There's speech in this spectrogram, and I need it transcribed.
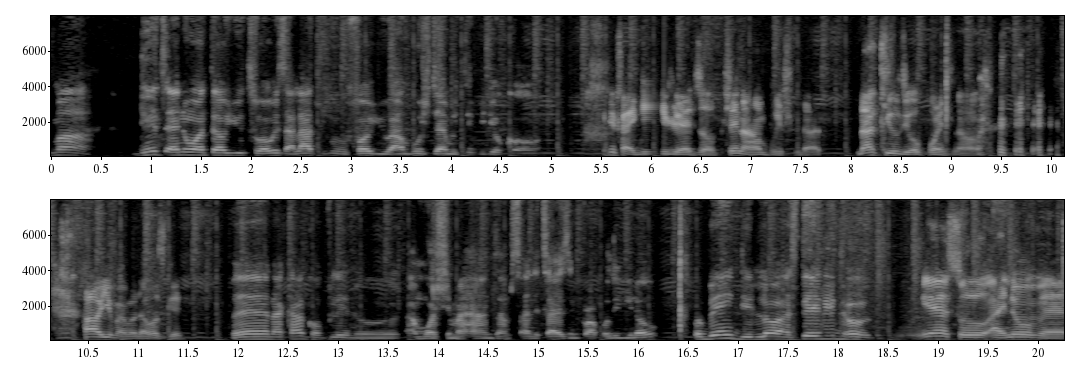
man. Didn't anyone tell you to always alert people before you ambush them with a video call? If I give you a heads up, chain ambush with that. That kills the whole point now. How are you, my brother? What's good? Man, I can't complain. No. I'm washing my hands, I'm sanitizing properly, you know, obeying the law and staying indoors. Yeah, so I know, man.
